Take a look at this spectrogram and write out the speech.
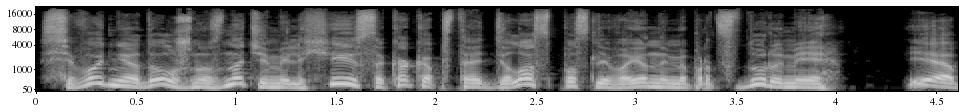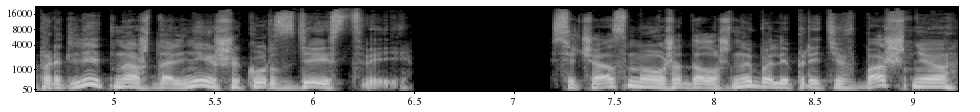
Сегодня я должен узнать у Мельхейса, как обстоят дела с послевоенными процедурами и определить наш дальнейший курс действий. Сейчас мы уже должны были прийти в башню,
